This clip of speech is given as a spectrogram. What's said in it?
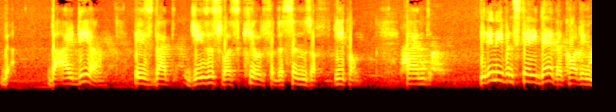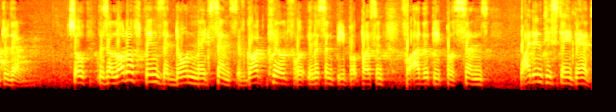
the, the idea is that Jesus was killed for the sins of people. And he didn't even stay dead according to them. So there's a lot of things that don't make sense. If God killed for innocent people, person for other people's sins, why didn't he stay dead?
